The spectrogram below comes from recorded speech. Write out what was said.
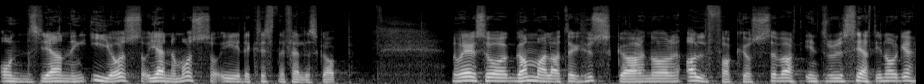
Åndens gjerning i oss og gjennom oss og i det kristne fellesskap. Nå er jeg så gammel at jeg husker når alfakurset ble introdusert i Norge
